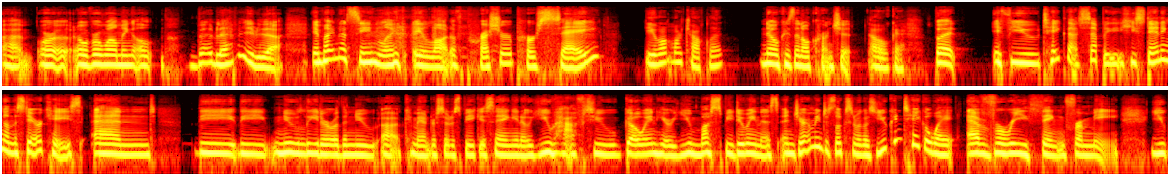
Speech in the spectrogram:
um, or an overwhelming blah, blah, blah, blah. it might not seem like a lot of pressure per se do you want more chocolate? No, because then I'll crunch it. Oh, okay. But if you take that step, he's standing on the staircase, and the the new leader or the new uh, commander, so to speak, is saying, you know, you have to go in here. You must be doing this. And Jeremy just looks at him and goes, "You can take away everything from me. You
